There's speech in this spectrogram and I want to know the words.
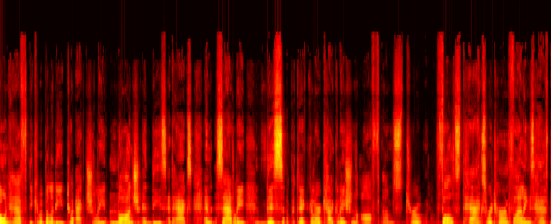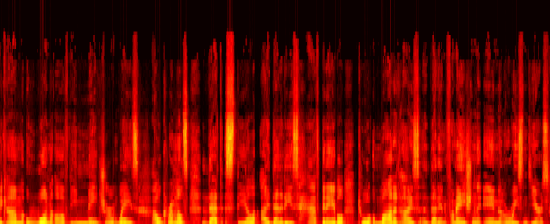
don't have the capability to actually launch these attacks. And sadly, this particular calculation often comes true. False tax return filings have become one of the major ways how criminals that steal identities have been able to monetize that information in recent years.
